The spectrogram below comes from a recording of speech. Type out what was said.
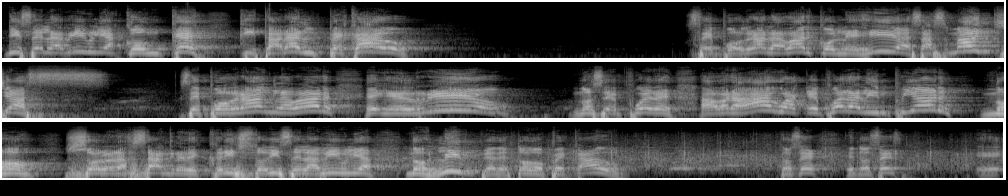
Dice la Biblia, ¿con qué quitará el pecado? Se podrá lavar con lejía esas manchas. Se podrán lavar en el río. No se puede. ¿Habrá agua que pueda limpiar? No. Solo la sangre de Cristo, dice la Biblia, nos limpia de todo pecado. Entonces, entonces eh,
